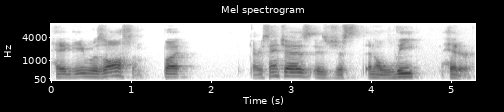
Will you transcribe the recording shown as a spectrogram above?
Hig, he was awesome, but Gary Sanchez is just an elite hitter,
